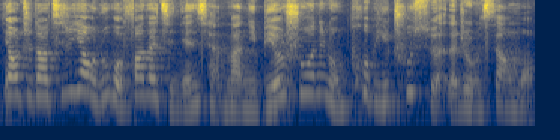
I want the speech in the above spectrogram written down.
要知道，其实要如果放在几年前吧，你别说那种破皮出血的这种项目，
